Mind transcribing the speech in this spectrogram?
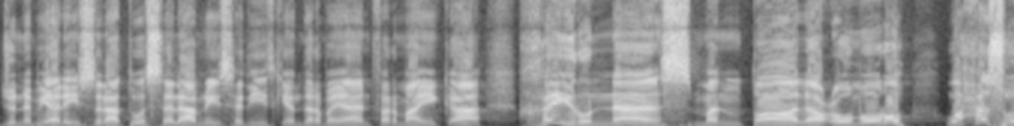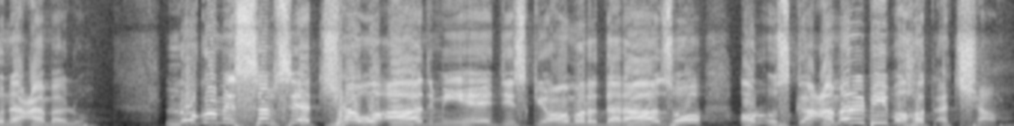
جو نبی علیہ السلاۃ والسلام نے اس حدیث کے اندر بیان فرمائی کا، خیر الناس من طال عمره وحسن عمله۔ لوگوں میں سب سے اچھا وہ آدمی ہے جس کی عمر دراز ہو اور اس کا عمل بھی بہت اچھا ہو۔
